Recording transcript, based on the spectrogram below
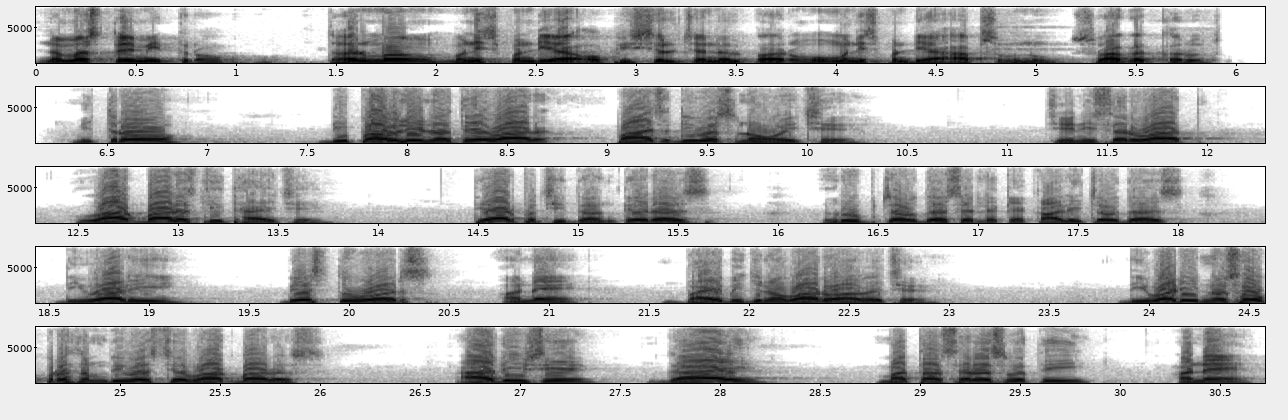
નમસ્તે મિત્રો. ધર્મ મનીષ પંડ્યા ઓફિશિયલ ચેનલ પર હું મનીષ પંડ્યા આપ સૌનું સ્વાગત કરું છું. મિત્રો, દીપાવલીનો તહેવાર પાંચ દિવસનો હોય છે. જેની શરૂઆત વાઘ બારસથી થાય છે. ત્યાર પછી ધનતેરસ, રૂપ ચૌદસ એટલે કે કાળી ચૌદસ, દિવાળી, બેસતું વર્ષ અને ભાઈબીજનો વારો આવે છે. દિવાળીનો સૌપ્રથમ દિવસ છે વાઘ બારસ. આ દિવસે ગાય માતા સરસ્વતી અને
